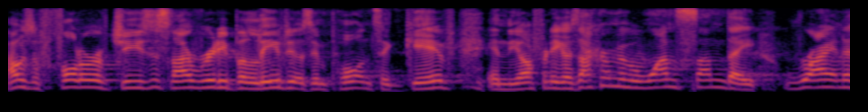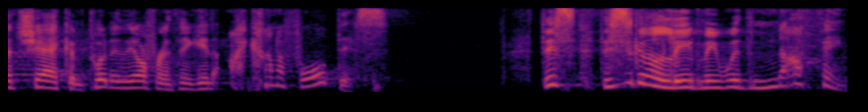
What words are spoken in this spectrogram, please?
I was a follower of Jesus and I really believed it was important to give in the offering. He goes, I can remember one Sunday writing a check and putting in the offering thinking, I can't afford this. This, this is going to leave me with nothing.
